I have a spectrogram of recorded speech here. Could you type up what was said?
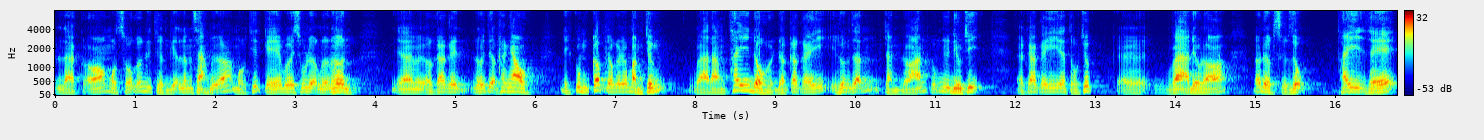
là có một số các cái thử nghiệm lâm sàng nữa, một thiết kế với số lượng lớn hơn ờ, ở các cái đối tượng khác nhau để cung cấp cho các bằng chứng và làm thay đổi được các cái hướng dẫn, chẩn đoán cũng như điều trị ở các cái tổ chức ờ, và điều đó nó được sử dụng thay thế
